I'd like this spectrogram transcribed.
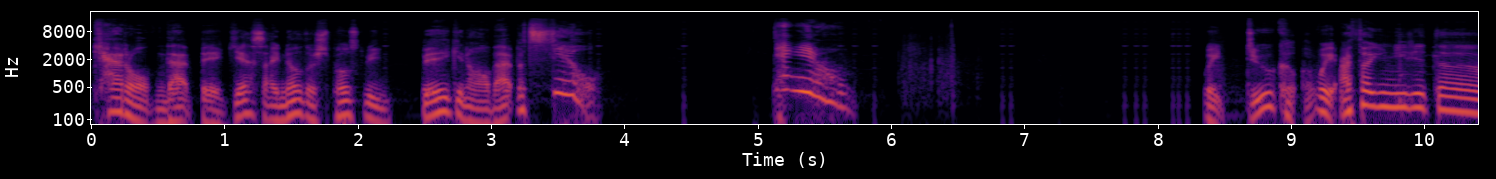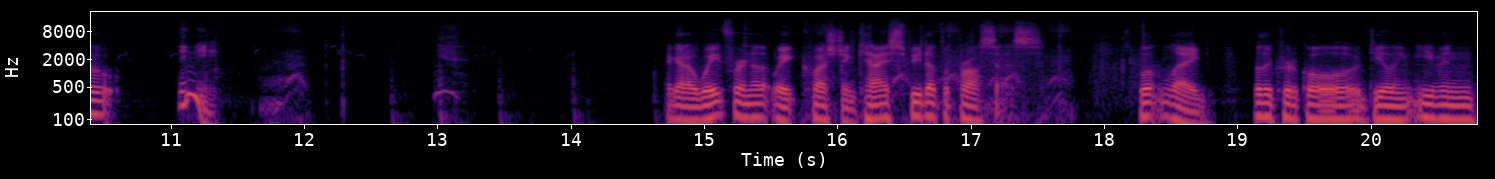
cattle that big. Yes, I know they're supposed to be big and all that, but still. Damn. Wait, do wait? I thought you needed the thingy. I gotta wait for another. Wait, question. Can I speed up the process? Split leg. Further critical dealing even.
